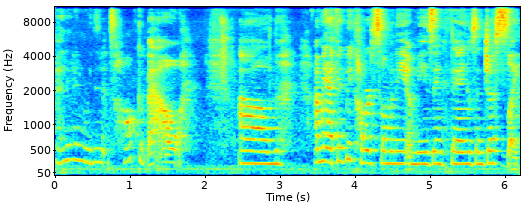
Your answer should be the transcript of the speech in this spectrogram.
Anything we didn't talk about? Um, I mean, I think we covered so many amazing things and just like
